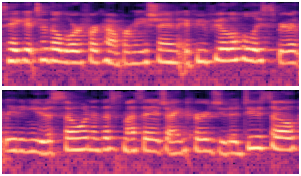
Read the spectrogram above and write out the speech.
take it to the Lord for confirmation. If you feel the Holy Spirit leading you to sow into this message, I encourage you to do so.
